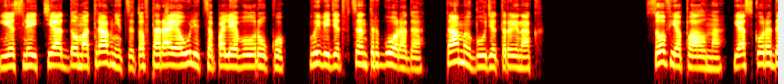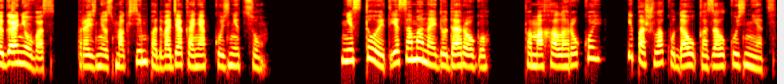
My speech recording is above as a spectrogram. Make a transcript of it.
«Если идти от дома травницы, то вторая улица по левую руку выведет в центр города. Там и будет рынок». «Софья Павловна, я скоро догоню вас», произнес Максим, подводя коня к кузнецу. «Не стоит, я сама найду дорогу», помахала рукой и пошла, куда указал кузнец.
